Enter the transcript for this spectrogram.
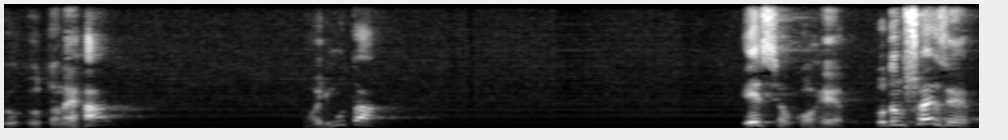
Eu estou errado. Pode multar. Esse é o correto. Estou dando só exemplo.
